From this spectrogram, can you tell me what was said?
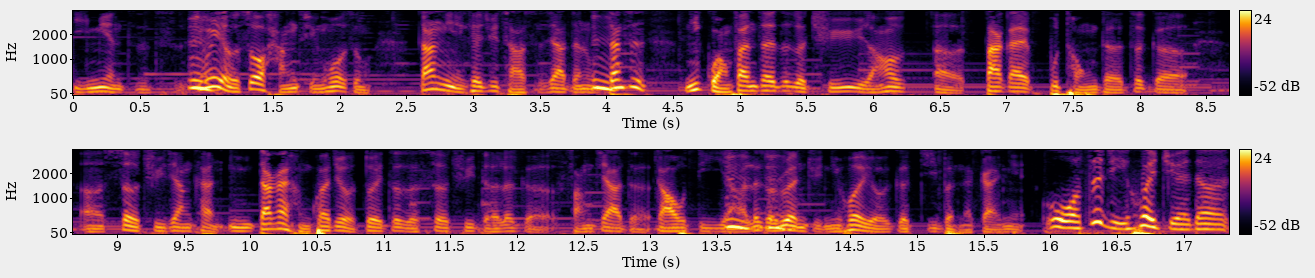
一面之词。因为有时候行情或什么，当然你也可以去查实价登录，嗯，但是你广泛在这个区域，然后呃，大概不同的这个。呃，社区这样看，你大概很快就有对这个社区的那个房价的高低啊，那个 range，你会有一个基本的概念。我自己会觉得，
